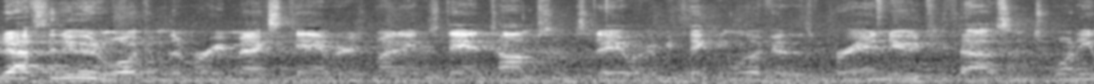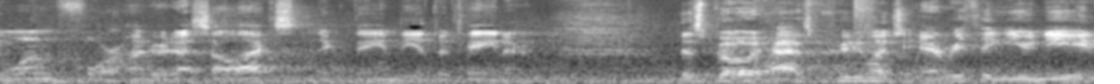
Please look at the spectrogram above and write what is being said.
Good afternoon and welcome to Marine Max Danvers. My name is Dan Thompson. Today we're going to be taking a look at this brand new 2021 400 SLX, nicknamed the Entertainer. This boat has pretty much everything you need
